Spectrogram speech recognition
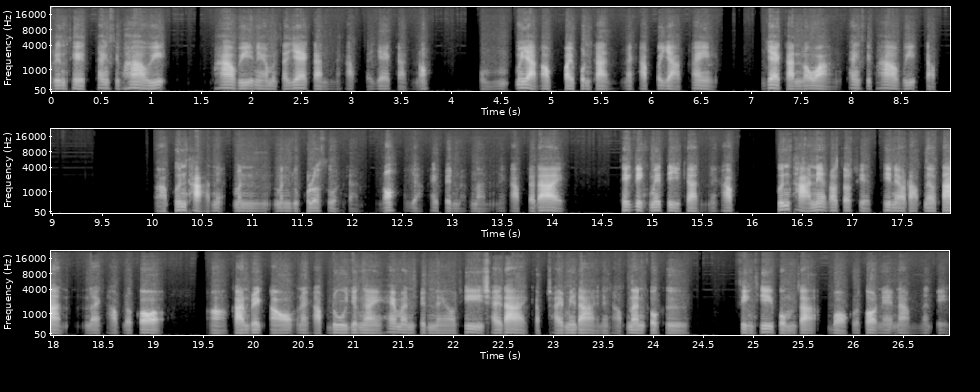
เรียนเทรดแท่ง 15 วิ5วิเนี่ยมันจะแยกกันนะครับ จะแยกกันเนาะผมไม่อยากเอาไปปนกันนะครับ ก็อยากให้แยกกันระหว่างแท่ง 15 วิกับพื้นฐานเนี่ยมันมันอยู่คนละส่วนกันเนาะอยากให้เป็นแบบนั้นนะครับ จะได้เทคนิคไม่ตีกันนะครับ พื้นฐานเนี่ยเราจะเทรดที่แนวรับแนวต้านนะครับ แล้วก็ การ break out นะครับ ดูยังไงให้มันเป็นแนวที่ใช้ได้กับใช้ไม่ได้นะครับ นั่นก็คือสิ่งที่ผมจะบอกแล้วก็แนะนำนั่นเอง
